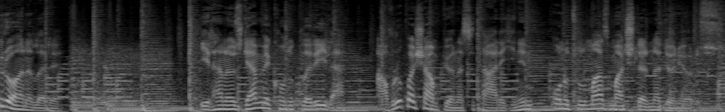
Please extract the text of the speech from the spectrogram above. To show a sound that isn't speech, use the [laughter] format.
Euro anıları. İlhan Özgen ve konuklarıyla Avrupa Şampiyonası tarihinin unutulmaz maçlarına dönüyoruz.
